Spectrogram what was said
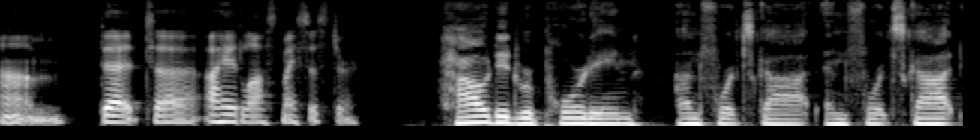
um, that uh, I had lost my sister. How did reporting on Fort Scott and Fort Scott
